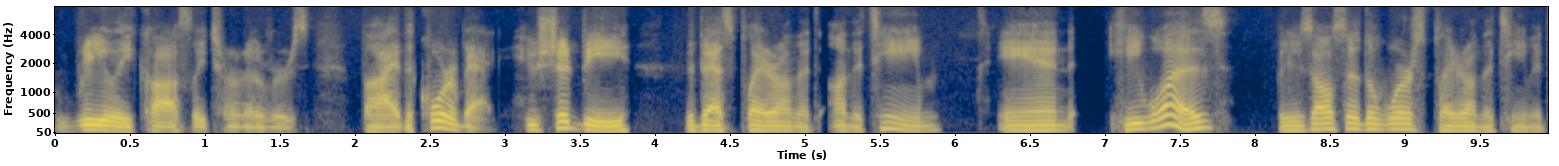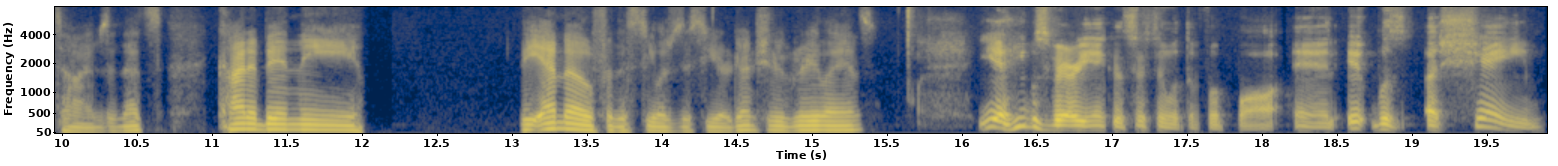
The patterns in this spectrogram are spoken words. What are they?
really costly turnovers by the quarterback, who should be the best player on the on the team. And he was, but he was also the worst player on the team at times. And that's kind of been the the MO for the Steelers this year. Don't you agree, Lance? Yeah, he was very inconsistent with the football, and it was a shame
